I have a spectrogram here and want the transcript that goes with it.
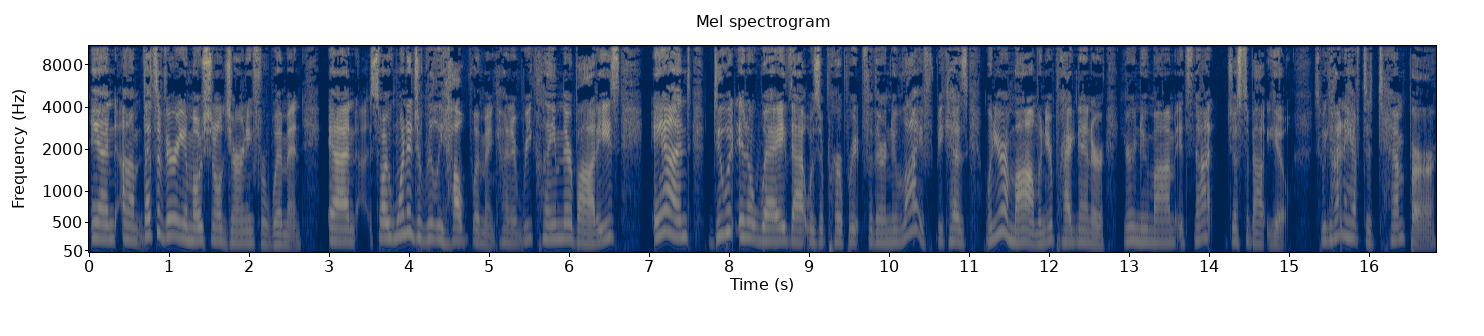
And um, that's a very emotional journey for women. And so I wanted to really help women kind of reclaim their bodies and do it in a way that was appropriate for their new life. Because when you're a mom, when you're pregnant or you're a new mom, it's not just about you. So we kind of have to temper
